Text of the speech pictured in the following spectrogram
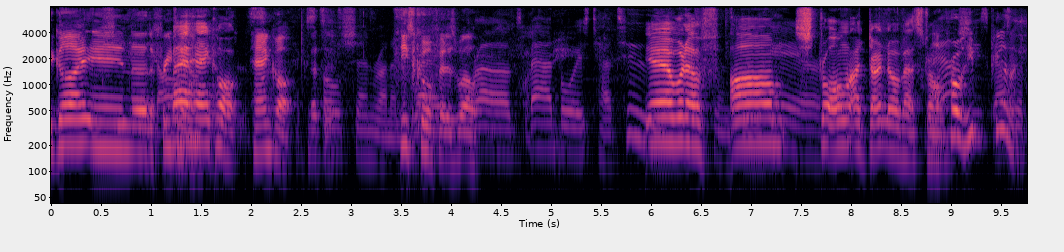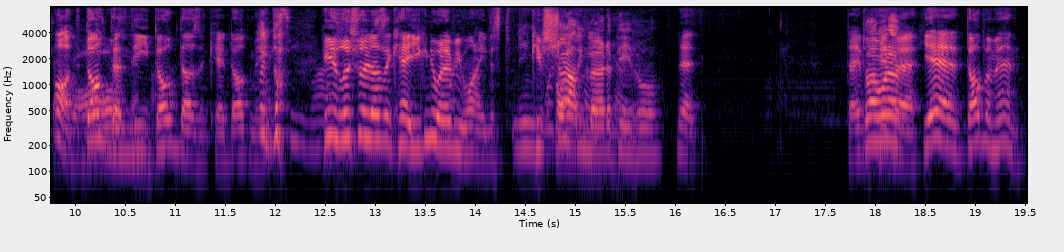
The guy in uh, the Mayor Freetown. Hancock. Hancock, that's it. Expulsion, running He's cool fit as well. Drugs, bad boys, tattoos. Yeah, what else? Um. Strong. I don't know about Strong. Yeah. Bro, he, he doesn't. Oh, the dog does. The dog doesn't care. Dog me. The He literally doesn't care. You can do whatever you want. He just You keeps straight up following. murder people. Yeah. David Do I wanna- Yeah, dob him in.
